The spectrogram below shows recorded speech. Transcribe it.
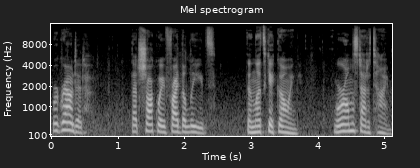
We're grounded. That shockwave fried the leads. Then let's get going. We're almost out of time.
